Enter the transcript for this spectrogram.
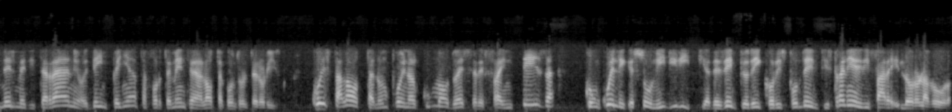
nel Mediterraneo ed è impegnata fortemente nella lotta contro il terrorismo. Questa lotta non può in alcun modo essere fraintesa con quelli che sono i diritti, ad esempio, dei corrispondenti stranieri di fare il loro lavoro.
